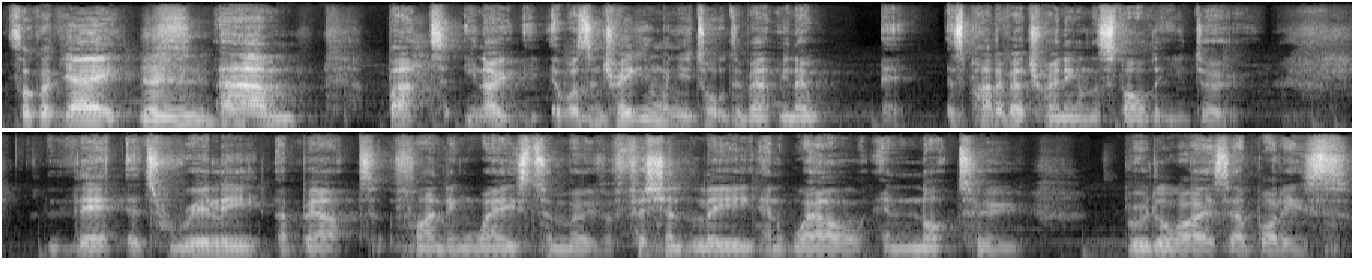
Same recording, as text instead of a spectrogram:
It's all good. Yay. Yeah. yeah, yeah. Um, but you know, it was intriguing when you talked about you know, as part of our training and the style that you do, that it's really about finding ways to move efficiently and well, and not to brutalize our bodies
